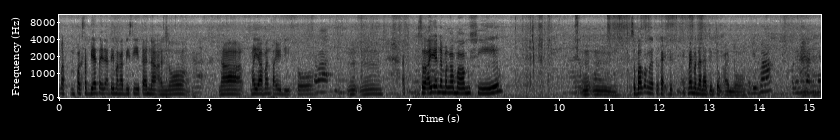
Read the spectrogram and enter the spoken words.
mapagsabihan tayo natin mga bisita na ano na mayaman tayo dito. Mm-mm. At- So ayan na mga momshi. Mm-mm. So bago ang natin, tikman muna natin tong ano. O, di ba? Paganda mo.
